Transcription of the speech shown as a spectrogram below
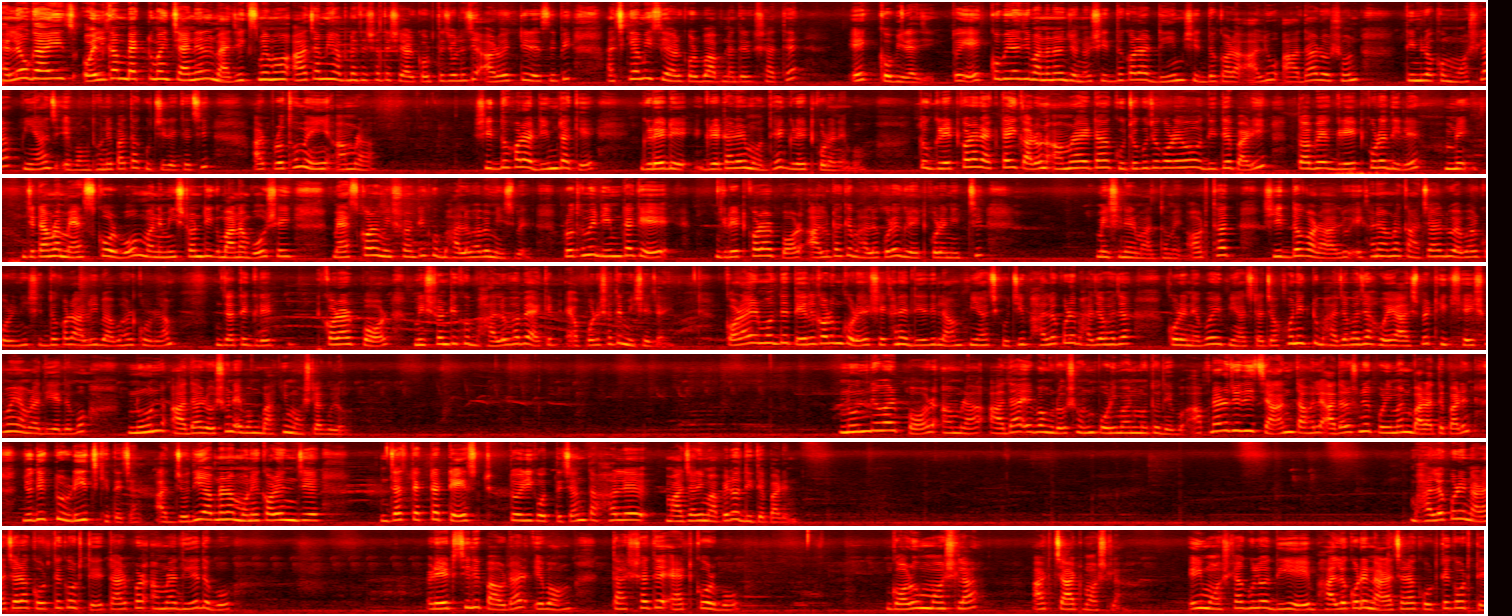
Hello guys welcome back to my channel Magics Memo আজ আমি আপনাদের সাথে শেয়ার করতে চলেছি আরও একটি রেসিপি আজকে আমি শেয়ার করব আপনাদের সাথে এগ কবিরাজি। তো এগ কবিরাজি বানানোর জন্য সিদ্ধ করা ডিম, সিদ্ধ করা আলু, আদা, রসুন, তিন রকম মশলা, পেঁয়াজ এবং ধনেপাতা কুচি রেখেছি। আর প্রথমেই আমরা সিদ্ধ করা ডিমটাকে গ্রেডে গ্রেটারের মধ্যে গ্রেট করে নেব। তো গ্রেট করার একটাই কারণ, আমরা এটা কুচো কুচো করেও দিতে পারি, তবে গ্রেট করে দিলে যেটা আমরা ম্যাশ করব মানে মিশ্রণটি বানাবো, সেই ম্যাশ করা মিশ্রণটি খুব ভালোভাবে মিশবে। প্রথমে ডিমটাকে গ্রেট করার পর আলুটাকে ভালো করে গ্রেট করে নিচ্ছি মেশিনের মাধ্যমে। অর্থাৎ সিদ্ধ করা আলু, এখানে আমরা কাঁচা আলু ব্যবহার করিনি, সিদ্ধ করা আলুই ব্যবহার করলাম, যাতে গ্রেট করার পর মিশ্রণটি খুব ভালোভাবে একে অপরের সাথে মিশে যায়। কড়াইয়ের মধ্যে তেল গরম করে সেখানে দিয়ে দিলাম পেঁয়াজ কুচি। ভালো করে ভাজা ভাজা করে নেব এই পেঁয়াজটা। যখন একটু ভাজা ভাজা হয়ে আসবে, ঠিক সেই সময় আমরা দিয়ে দেব নুন, আদা, রসুন এবং বাকি মশলাগুলো। নুন দেওয়ার পর আমরা আদা এবং রসুন পরিমাণ মতো দেব। আপনারা যদি চান, তাহলে আদা রসুনের পরিমাণ বাড়াতে পারেন। যদি একটু রিচ খেতে চান। আর যদি আপনারা মনে করেন যে জাস্ট একটা টেস্ট তৈরি করতে চান, তাহলে মাঝারি মাপেরও দিতে পারেন। ভালো করে নাড়াচাড়া করতে করতে তারপর আমরা দিয়ে দেব রেড চিলি পাউডার এবং তার সাথে অ্যাড করব গরম মশলা আর চাট মশলা। এই মশলাগুলো দিয়ে ভালো করে নাড়াচাড়া করতে করতে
